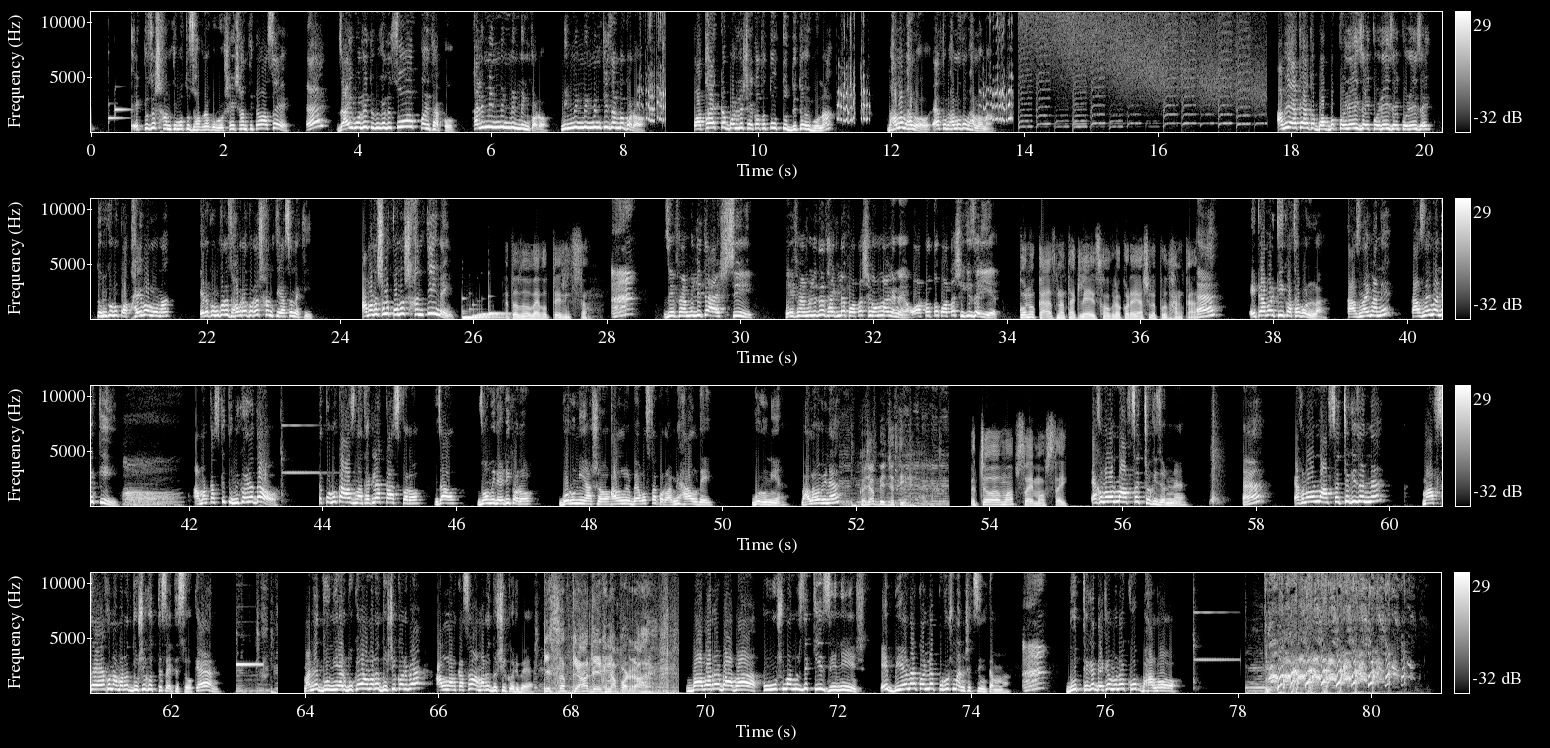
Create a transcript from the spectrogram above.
একটু যে শান্তি মতো ঝগড়া করব, সেই শান্তিটাও আছে? হ্যাঁ? যাই বলি, তুমি খালি চুপ করে থাকো। খালি মিন মিন মিন মিন করো। মিন মিন মিন মিন কি জন্য করো? কথা একটা বললে সেই কথা তো উত্তর দিতে হইব না। ভালো ভালো। এত ভালো তো ভালো না। আমি একা একা বক বক কইরাই যাই কইরাই যাই কইরাই যাই। তুমি কোনো কথাই বলো না। এরকম করে ঝগড়া করে শান্তি আছে নাকি? আমার আসলে কোনো শান্তিই নেই। এত যে ফ্যামিলিতে আসছি এই ফ্যামিলিতে থাকলে কথা শেখন লাগে না। অটো তো কথা শিখে যাই এর। কাজ না থাকলে ঝগড়া করে আসলে প্রধান কাজ। হ্যাঁ? এটা আবার কি কথা বললা? কাজ নাই মানে? কাজ নাই মানে কি? আমার তুমি করে দাও। কোনো কাজ না থাকলে এক কাজ করো। যাও জমি রেডি করো গরু নিয়ে আসো হালের ব্যবস্থা করো আমি হাল দেই গরু নিয়ে। ভালো হবি না? গজব বেজতি আচ্ছা মাপ মাপ এখন আমার মা চাচ্ছ কি জন্য হ্যাঁ এখন আমার মাপ চাচ্ছ কি জন্য মাপ চাই এখন আমার দোষী করতে চাইতেছো কেন মানে দুনিয়ার বুকে আমার দোষী করবে আল্লাহর কাছে আমার দোষী করবে ये सब क्या देखना पड़ रहा है বাবারে বাবা পুরুষ মানুষ যে কি জিনিস এই বিয়ে না করলে পুরুষ মানুষকে চিনতাম না দূর থেকে দেখে মনে হয় খুব ভালো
